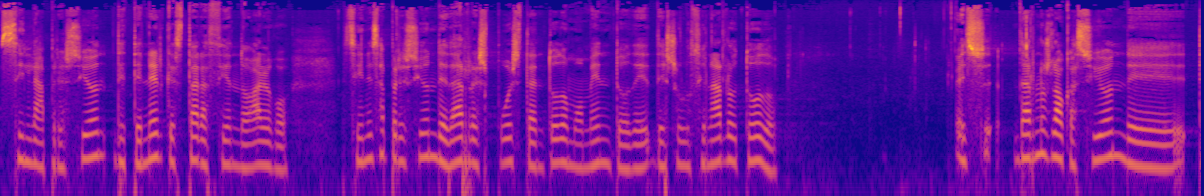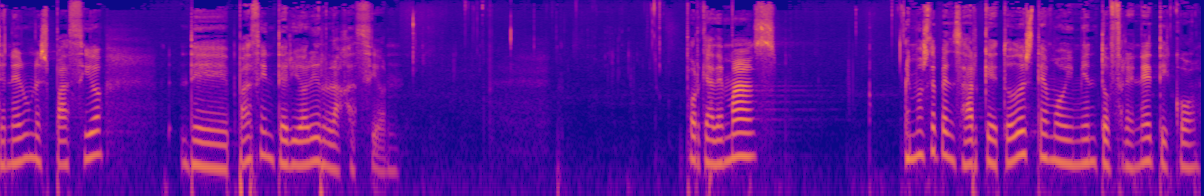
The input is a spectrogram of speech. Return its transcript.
sin la presión de tener que estar haciendo algo, sin esa presión de dar respuesta en todo momento, de, de solucionarlo todo. Es darnos la ocasión de tener un espacio de paz interior y relajación. Porque además hemos de pensar que todo este movimiento frenético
